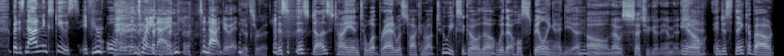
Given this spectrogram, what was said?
but it's not an excuse if you're older than 29 to not do it. That's right. This this does tie into what Brad was talking about two weeks ago, though, with that whole spilling idea. Mm-hmm. Oh, that was such a good image. You know, Yeah. and just think about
